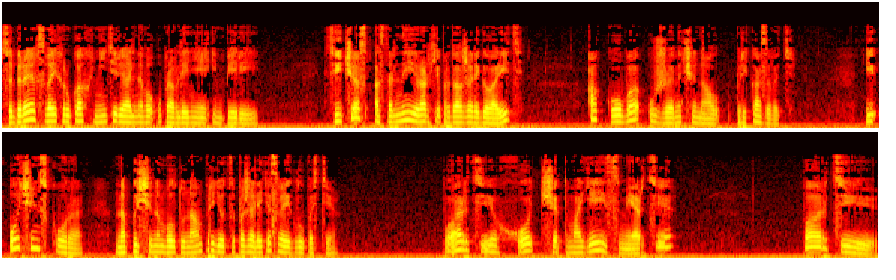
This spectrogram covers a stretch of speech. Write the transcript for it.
собирая в своих руках нити реального управления империей. Сейчас остальные иерархи продолжали говорить, а Коба уже начинал приказывать. И очень скоро напыщенным болтунам придется пожалеть о своей глупости. — Партия хочет моей смерти? — Партии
